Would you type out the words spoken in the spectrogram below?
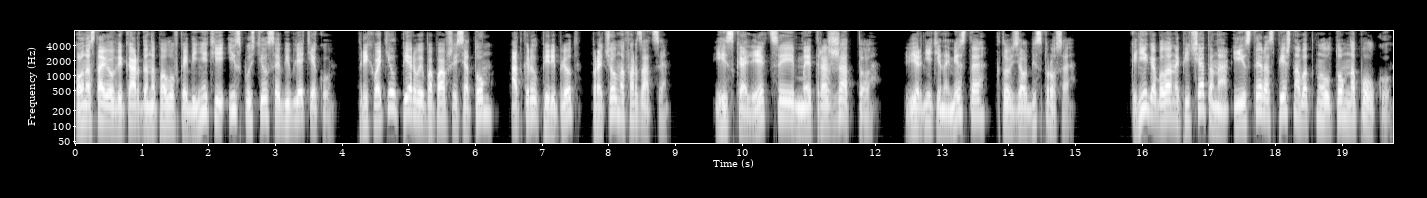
Он оставил Викарда на полу в кабинете и спустился в библиотеку. Прихватил первый попавшийся том, открыл переплет, прочел на форзаце. Из коллекции Метра Жатто. Верните на место, кто взял без спроса. Книга была напечатана, и Эстер спешно воткнул том на полку.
